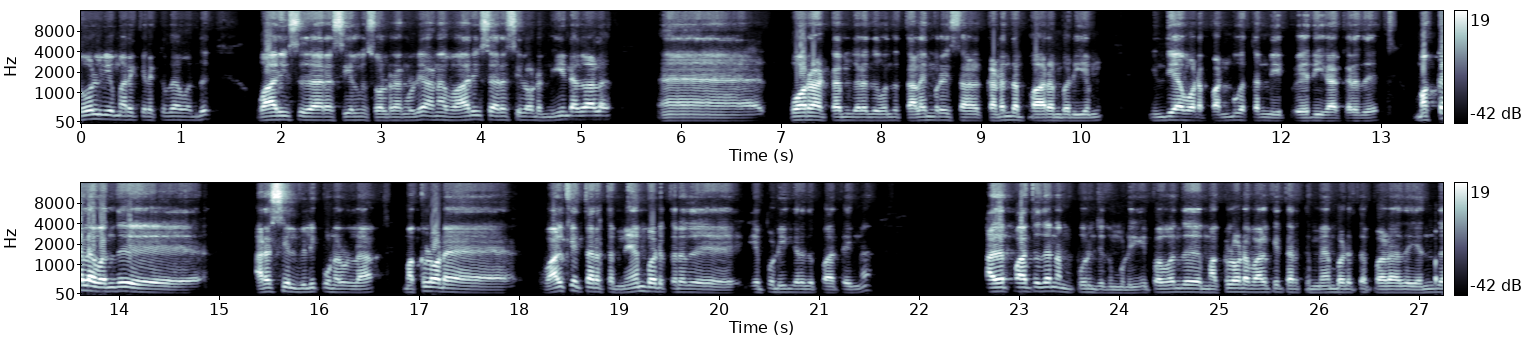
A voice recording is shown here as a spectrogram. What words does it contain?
தோல்வியை மறைக்கிறதுக்கு தான் வந்து வாரிசு அரசியல்னு சொல்றாங்க இல்லையா? ஆனா வாரிசு அரசியலோட நீண்டகால போராட்டம்ங்கிறது வந்து தலைமுறை கடந்த பாரம்பரியம் இந்தியாவோட பன்முகத்தன்மையை பேணி காக்கிறது. மக்களை வந்து அரசியல் விழிப்புணர்வுல மக்களோட வாழ்க்கை தரத்தை மேம்படுத்துறது எப்படிங்கிறது பார்த்தீங்கன்னா அதை பார்த்து தான் நம்ம புரிஞ்சுக்க முடியும். இப்போ வந்து மக்களோட வாழ்க்கை தரத்தை மேம்படுத்தப்படாத எந்த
